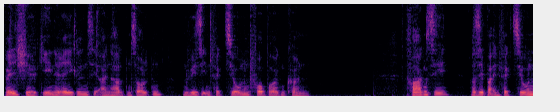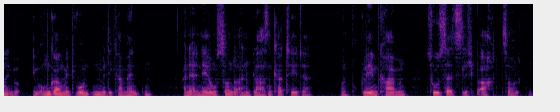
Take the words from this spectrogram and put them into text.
welche Hygieneregeln Sie einhalten sollten und wie Sie Infektionen vorbeugen können. Fragen Sie, was Sie bei Infektionen im Umgang mit Wunden, Medikamenten, einer Ernährungssonde, einem Blasenkatheter und Problemkeimen zusätzlich beachten sollten.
